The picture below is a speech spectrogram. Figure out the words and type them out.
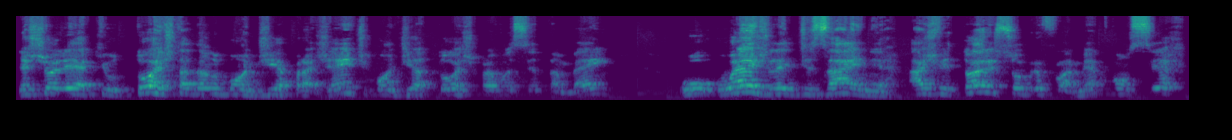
Deixa eu ler aqui, o Torres está dando bom dia para a gente, bom dia, Torres, para você também. O Wesley Designer, as vitórias sobre o Flamengo vão ser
